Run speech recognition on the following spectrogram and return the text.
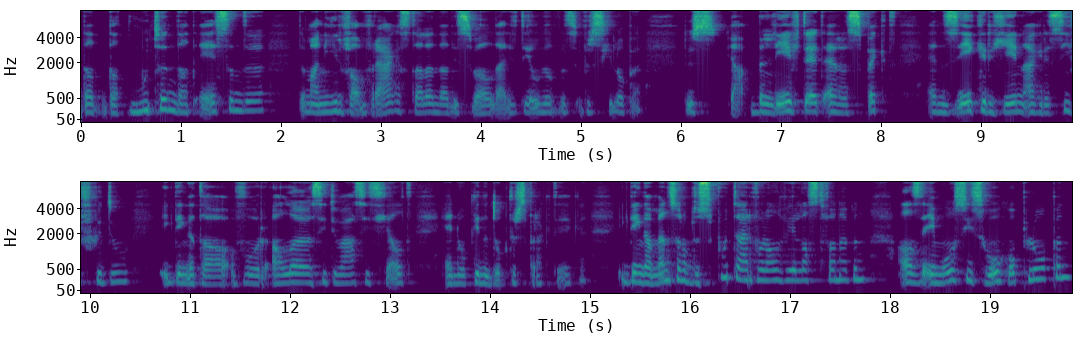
Dat, dat moeten, dat eisende, de manier van vragen stellen, dat is wel, daar is heel veel verschil op. Hè. Dus ja, beleefdheid en respect en zeker geen agressief gedoe. Ik denk dat dat voor alle situaties geldt en ook in de dokterspraktijk. Ik denk dat mensen op de spoed daar vooral veel last van hebben. Als de emoties hoog oplopen,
